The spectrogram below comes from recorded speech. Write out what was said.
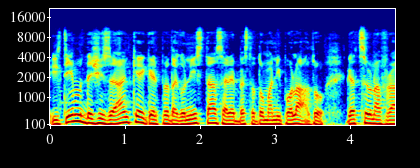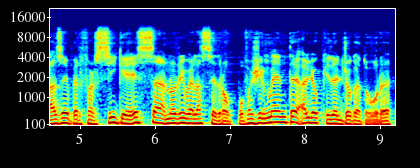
Il team decise anche che il protagonista sarebbe stato manipolato grazie a una frase per far sì che essa non rivelasse troppo facilmente agli occhi del giocatore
